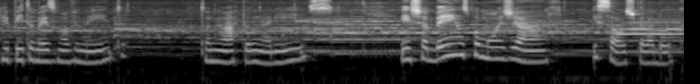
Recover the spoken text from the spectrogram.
Repita o mesmo movimento. Tome o ar pelo nariz, encha bem os pulmões de ar e solte pela boca.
